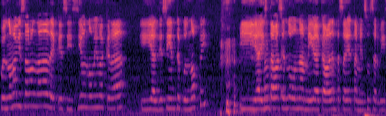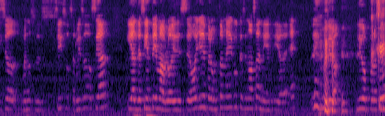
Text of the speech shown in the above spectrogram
pues no me avisaron nada de que si sí o no me iba a quedar. Y al día siguiente, pues no fui. Y ahí estaba haciendo una amiga, acaba de empezar ella también su servicio, bueno, su- sí, su servicio social. Y al día siguiente me habló y dice, oye, pregunta al médico que si no vas a venir. Y yo, eh. Le digo, le digo, le digo, pero si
